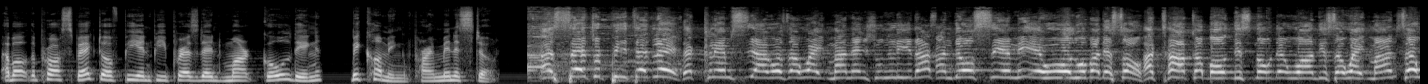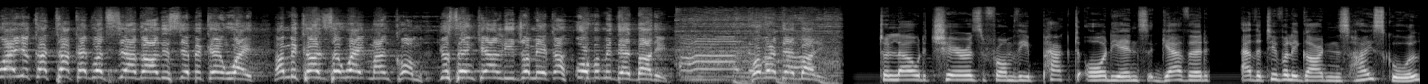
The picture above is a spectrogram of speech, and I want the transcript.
about the prospect of PNP President Mark Golding becoming Prime Minister. I said repeatedly, they claim Seaga's a white man and shouldn't lead us, and they'll see me all over the south. I talk about this now, then want this a white man. So why you can talk about Seago all this year became white? And because a white man come, you saying can't lead Jamaica over me dead body. Over dead body. To loud cheers from the packed audience gathered at the Tivoli Gardens High School,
